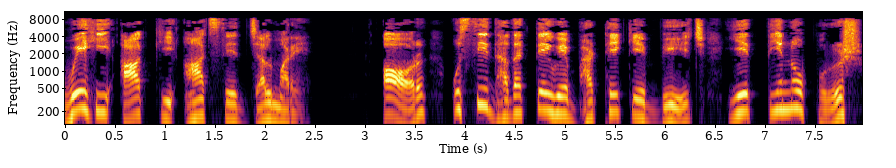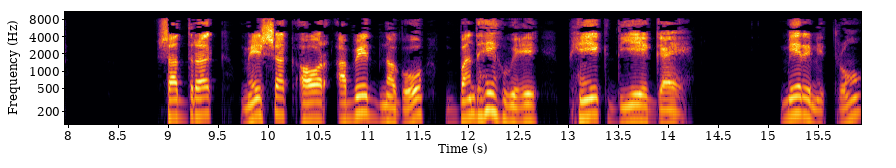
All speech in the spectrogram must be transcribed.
वे ही आग की आँच से जल मरे और उसी धधकते हुए भट्टे के बीच ये तीनों पुरुष शद्रक, मेशक और अवेदनगो बंधे हुए फेंक दिए गए। मेरे मित्रों,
